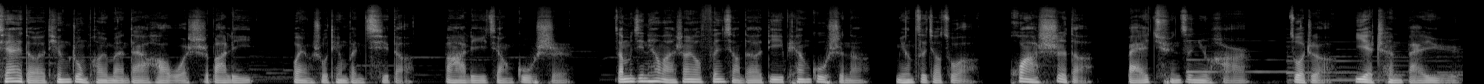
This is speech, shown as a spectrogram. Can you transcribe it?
亲爱的听众朋友们，大家好，我是巴黎，欢迎收听本期的巴黎讲故事。咱们今天晚上要分享的第一篇故事呢，名字叫做《画室的白裙子女孩》，作者叶琛白羽。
